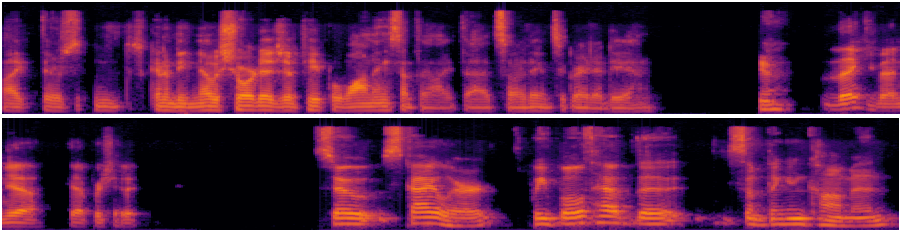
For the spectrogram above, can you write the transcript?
like there's going to be no shortage of people wanting something like that. So I think it's a great idea. Yeah. Thank you, man. Yeah. Yeah. Appreciate it. So Skyler, we both have the something in common.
